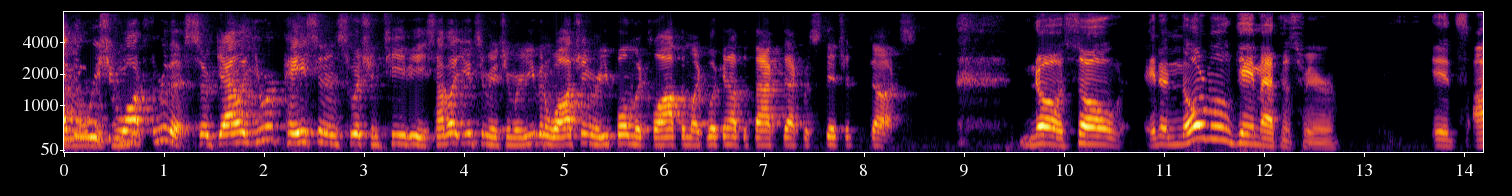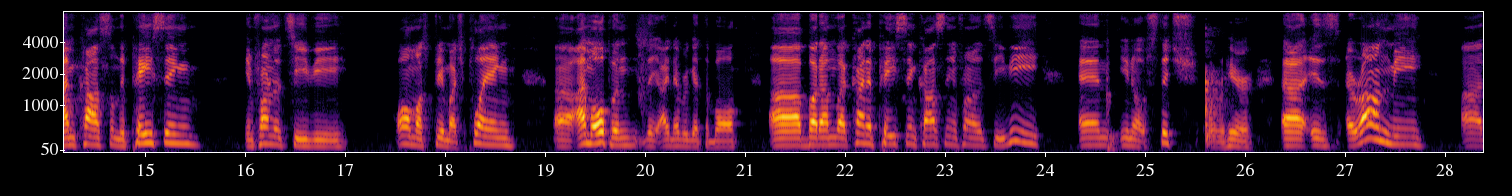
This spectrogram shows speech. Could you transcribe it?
I think we should walk through this. So, Gally, you were pacing and switching TVs. How about you, Timuchin? Were you even watching? Were you pulling the clock and like looking out the back deck with Stitch at the Ducks? No. So, in a normal game atmosphere, it's I'm constantly pacing in front of the TV, almost pretty much playing. Uh, I'm open. I never get the ball, uh, but I'm like kind of pacing constantly in front of the TV, and you know, Stitch over here uh, is around me, uh,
